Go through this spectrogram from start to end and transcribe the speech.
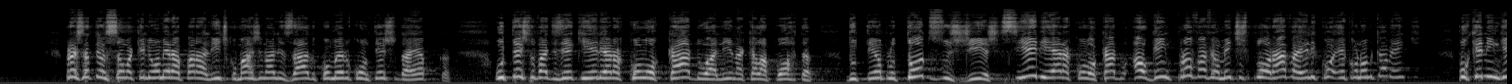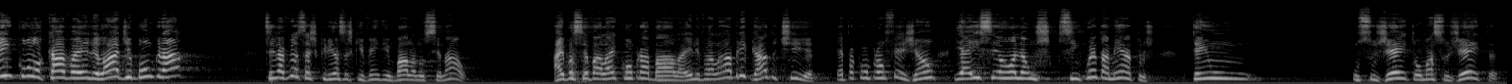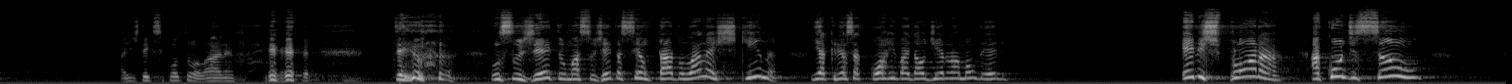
Preste atenção, aquele homem era paralítico, marginalizado, como era o contexto da época. O texto vai dizer que ele era colocado ali naquela porta do templo todos os dias. Se ele era colocado, alguém provavelmente explorava ele economicamente, porque ninguém colocava ele lá de bom grado. Você já viu essas crianças que vendem bala no sinal? Aí você vai lá e compra a bala. Aí ele vai lá, ah, obrigado, tia. É para comprar um feijão. E aí você olha uns 50 metros, tem um, um sujeito ou uma sujeita a gente tem que se controlar, né? tem um, um, sujeito, uma sujeita sentado lá na esquina e a criança corre e vai dar o dinheiro na mão dele. Ele explora a condição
